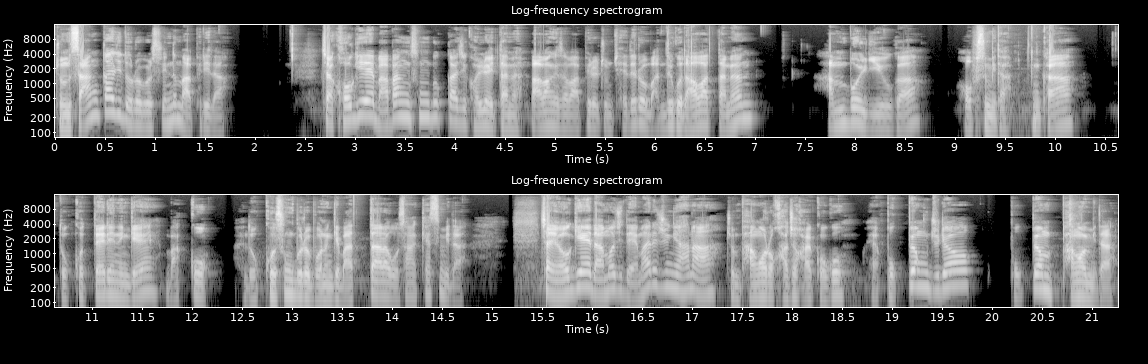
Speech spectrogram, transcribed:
좀 쌍까지 노려볼 수 있는 마필이다. 자 거기에 마방 승부까지 걸려 있다면 마방에서 마필을 좀 제대로 만들고 나왔다면 안 볼 이유가 없습니다. 그러니까 놓고 때리는 게 맞고 놓고 승부를 보는 게 맞다라고 생각했습니다. 자 여기에 나머지 네 마리 중에 하나 좀 방어로 가져갈 거고 예, 복병 주력 복병 방어입니다.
